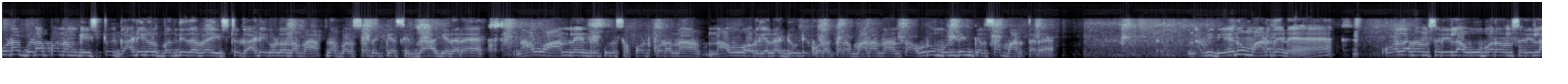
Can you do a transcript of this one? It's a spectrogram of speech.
ಕೂಡ ಬಿಡಪ್ಪ ನಮ್ಗೆ ಇಷ್ಟು ಗಾಡಿಗಳು ಬಂದಿದಾವೆ, ಇಷ್ಟು ಗಾಡಿಗಳು ನಮ್ಮ ಆಪ್ನ ಬಳಸೋದಕ್ಕೆ ಸಿದ್ಧ ಆಗಿದ್ದಾರೆ ನಾವು ಆನ್ಲೈನ್ ರೀತಿ ಸಪೋರ್ಟ್ ಕೊಡೋಣ, ನಾವು ಅವ್ರಿಗೆಲ್ಲ ಡ್ಯೂಟಿ ಕೊಡೋ ತರ ಮಾಡೋಣ ಅಂತ ಅವರು ಮುಂದಿನ ಕೆಲಸ ಮಾಡ್ತಾರೆ. ನಾವ್ ಇದೇನು ಮಾಡ್ದೇನೆ ಓಲಾದವ್ನ್ ಸರಿ ಇಲ್ಲ ಊಬರ್ ಅವ್ನ್ ಸರಿ ಇಲ್ಲ,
